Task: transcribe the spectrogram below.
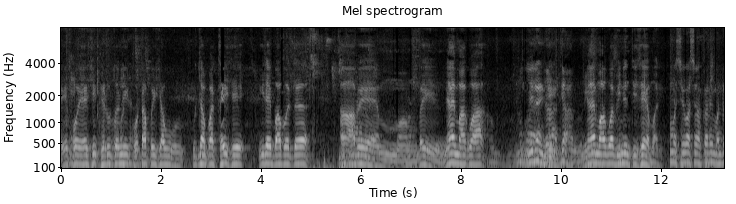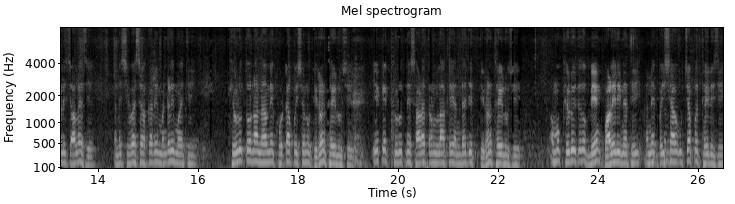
એક હોય એસી ખેડૂતોની ખોટા પૈસા ઉ- થઈ છે. એ બાબત હવે ભાઈ ન્યાય માગવા ન્યાય માગવા વિનંતી છે અમારી. એમાં સેવા સહકારી મંડળી ચાલે છે અને સેવા સહકારી મંડળીમાંથી ખેડૂતોના નામે ખોટા પૈસાનું ધિરણ થયેલું છે. એક એક ખેડૂતને સાડા ત્રણ લાખે અંદાજે ધિરણ થયેલું છે. અમુક ખેડૂતો તો બેંક ભાળેલી નથી અને પૈસા ઉચાપત થયેલી છે.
